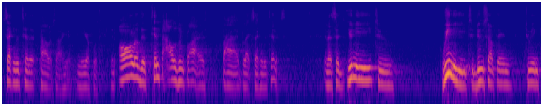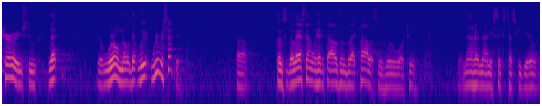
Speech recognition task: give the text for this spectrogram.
second lieutenant pilots out here in the Air Force. And all of the 10,000 flyers, five black second lieutenants. And I said, you need to, we need to do something to encourage, to let the world know that we're, we're receptive. Uh, because the last time we had 1,000 black pilots was World War II. Right. 996 Tuskegee Airmen.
